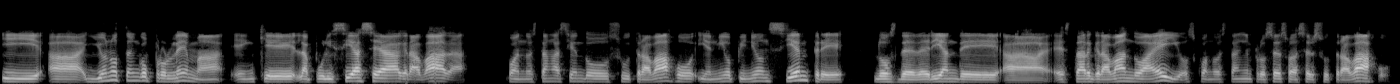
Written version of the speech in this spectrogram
Y uh, yo no tengo problema en que la policía sea grabada cuando están haciendo su trabajo y en mi opinión siempre los deberían de uh, estar grabando a ellos cuando están en proceso de hacer su trabajo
